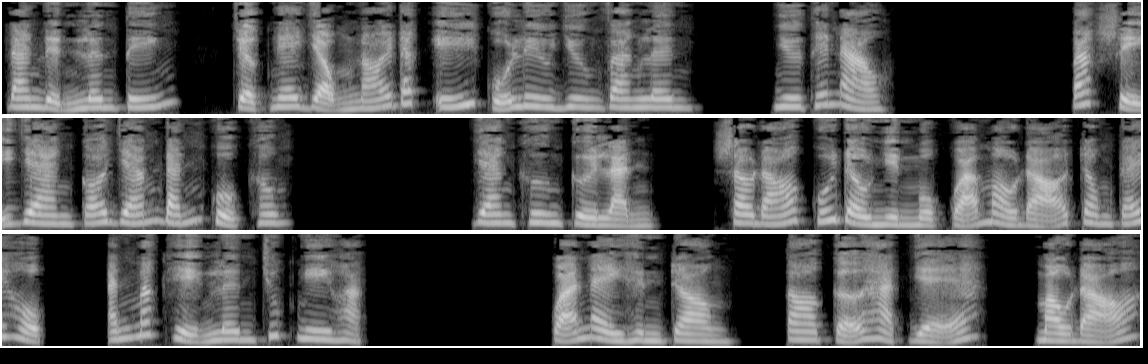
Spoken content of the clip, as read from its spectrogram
Đang định lên tiếng, chợt nghe giọng nói đắc ý của Liêu Dương vang lên, như thế nào? Bác sĩ Giang có dám đánh cuộc không? Giang Khương cười lạnh, sau đó cúi đầu nhìn một quả màu đỏ trong cái hộp, ánh mắt hiện lên chút nghi hoặc. Quả này hình tròn, to cỡ hạt dẻ, màu đỏ,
